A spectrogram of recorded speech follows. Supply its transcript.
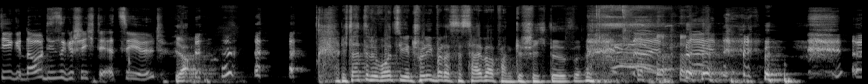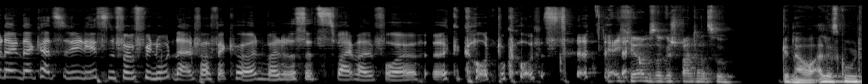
dir genau diese Geschichte erzählt. Ja. Ich dachte, du wolltest dich entschuldigen, weil das eine Cyberpunk-Geschichte ist. Nein, nein. Und dann, dann, kannst du die nächsten fünf Minuten einfach weghören, weil du das jetzt zweimal vorgekaut äh, bekommst. ja, ich höre umso gespannter zu. Genau, alles gut.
